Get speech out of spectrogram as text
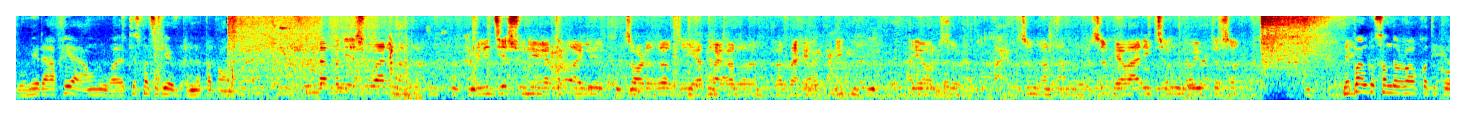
घुमेर आफै आउनुभयो त्यसमा चाहिँ के भिन्नता पाउनु सुन्दा पनि यसको बारेमा त हामीले जे सुनेका थियौँ अहिले चढेर चाहिँ यात्रा गरेर गर्दाखेरि पनि त्यही अनुसार पाएको छौँ राम्रो रहेछ व्यावहारिक छ उपयुक्त छ। नेपालको सन्दर्भमा कतिको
